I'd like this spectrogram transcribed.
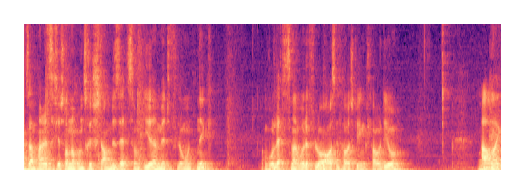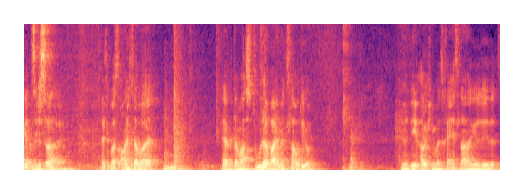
Langsam handelt es sich ja schon um unsere Stammbesetzung hier mit Flo und Nick. Obwohl letztes Mal wurde Flo ausgetauscht gegen Claudio. Und Aber Nick jetzt ist er. dabei. Ja, du warst auch nicht dabei. Ja, da warst du dabei mit Claudio. Mit dem habe ich über Trainingslager geredet.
